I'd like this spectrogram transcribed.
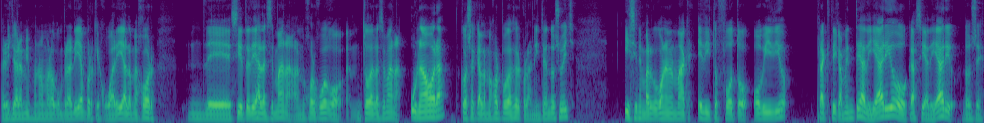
pero yo ahora mismo no me lo compraría porque jugaría a lo mejor de 7 días a la semana, a lo mejor juego toda la semana una hora, cosa que a lo mejor puedo hacer con la Nintendo Switch, y sin embargo con el Mac edito foto o vídeo prácticamente a diario o casi a diario. Entonces,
